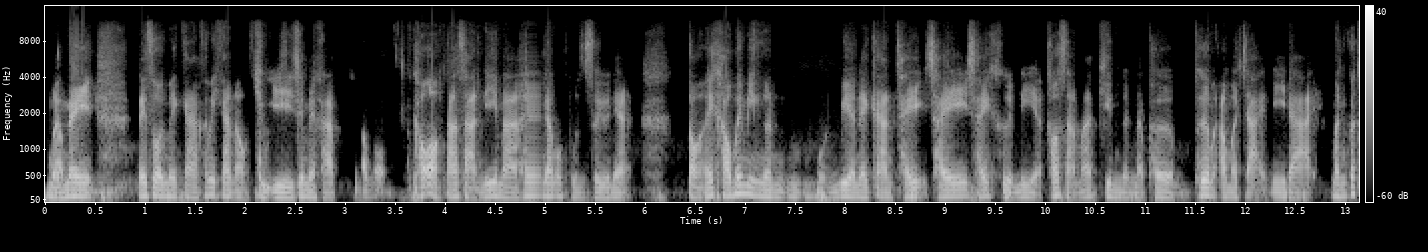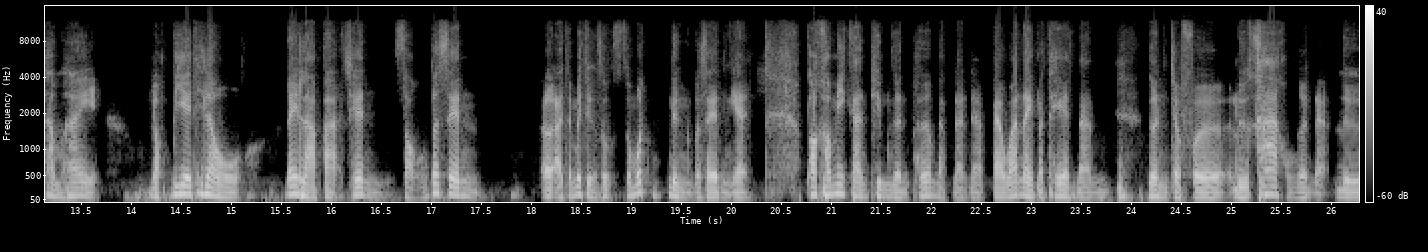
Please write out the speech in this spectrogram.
เหมือนในในโซนอเมริกาเขามีการออก QE ใช่ไหมครับครับผมเขาออกตราสารหนี้มาให้นักลงทุนซื้อเนี่ย ต่อให้เขาไม่มีเงินหมุนเวียนในการใช้ใช้ใช้คืนหนี้อะเขาสามารถพิมพ์เงินมาเพิ่ม เพิ่มเอามาจ่ายหนี้ได้ มันก็ทำให้ ดอกเบี้ยที่เราได้รับอะเช่นสองเปอร์เซ็นเอออาจจะไม่ถึงสมสมมติหนึ่งเปอร์เซ็นต์เงี้ยพอเขามีการพิมพ์เงินเพิ่มแบบนั้นเนี่ยแปลว่าในประเทศนั้น เงินจะเฟอ้อหรือค่าของเงินน่ะหรือ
